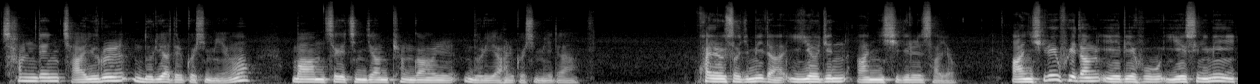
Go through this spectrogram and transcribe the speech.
참된 자유를 누려야 될 것이며 마음속에 진정한 평강을 누려야 할 것입니다. 화요소지입니다. 이어진 안식일 사역. 안식일의 회당 예배 후 예수님이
